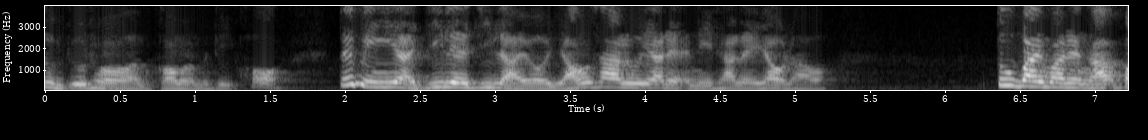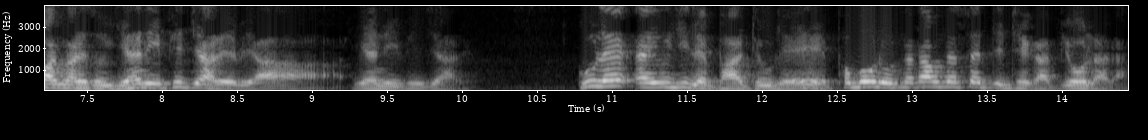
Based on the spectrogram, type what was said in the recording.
စုပြိုးထောင်ရကောင်းမှမသိဟောတစ်ပင်ကြီးကကြီးလဲကြီးလာရောရောင်းစားလို့ရတဲ့အနေထားလဲရောက်လာရောသူ့ပိုင်ပါတယ်ငါအပိုင်ပါတယ်ဆိုရန်နေဖြစ်ကြတယ်ဗျာရန်နေဖြစ်ကြတယ် ခုလဲအန်ယူဂျီလဲဘာတူးလဲဖုံဖုံတို့2021ထက်ကပြောလာတာ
